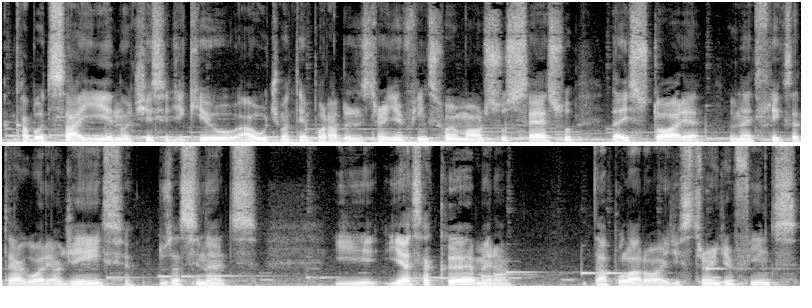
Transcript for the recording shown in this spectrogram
acabou de sair notícia de que a última temporada do Stranger Things foi o maior sucesso da história do Netflix até agora em audiência dos assinantes. E, e essa câmera da Polaroid Stranger Things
